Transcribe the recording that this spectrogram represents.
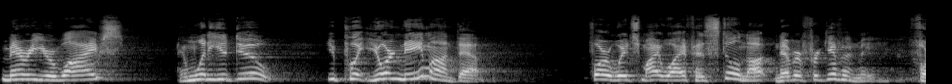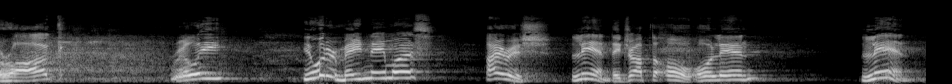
marry your wives, and what do you do? You put your name on them, for which my wife has still not never forgiven me. Farag? Really? You know what her maiden name was? Irish. Lynn. They dropped the O. Oh, Lynn. Lynn.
